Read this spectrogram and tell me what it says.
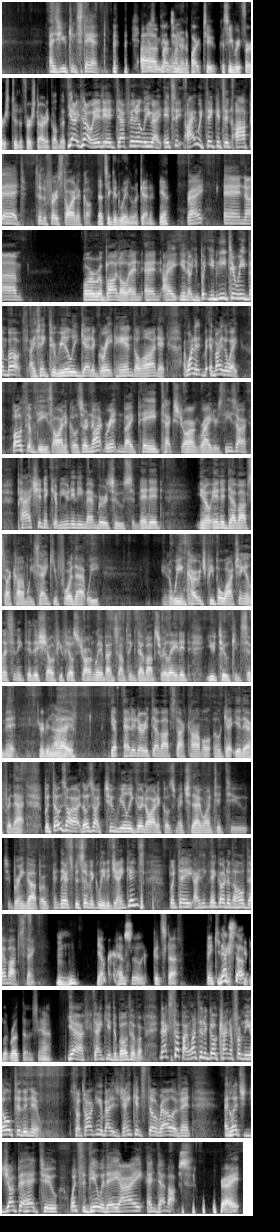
as you can stand. it is um, a part one and a part two because he refers to the first article. That yeah, no, it, it definitely right. It's I would think it's an op-ed to the first article. That's a good way to look at it. Yeah, right, and um, or a rebuttal, and and I, you know, you, but you need to read them both. I think to really get a great handle on it. I want to, and by the way, both of these articles are not written by paid TechStrong writers. These are passionate community members who submitted, you know, into DevOps.com. We thank you for that. We, you know, we encourage people watching and listening to this show. If you feel strongly about something DevOps related, you too can submit. Tribune. Uh, Yep, editor at devops.com will, will get you there for that. But those are those are two really good articles, Mitch, that I wanted to to bring up, and they're specifically to Jenkins, but they I think they go to the whole DevOps thing. Mm-hmm. Yep, absolutely, good stuff. Thank you. Next up, people that wrote those, yeah. Yeah, thank you to both of them. Next up, I wanted to go kind of from the old to the new. So, talking about is Jenkins still relevant? And let's jump ahead to what's the deal with AI and DevOps, right?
